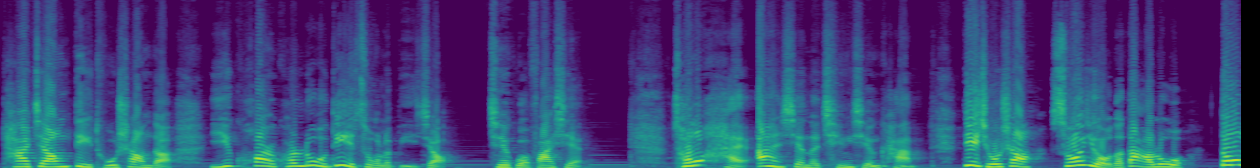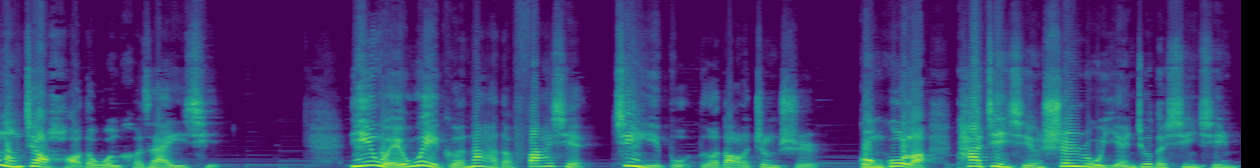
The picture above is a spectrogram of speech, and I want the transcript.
他将地图上的一块块陆地做了比较，结果发现，从海岸线的情形看，地球上所有的大陆都能较好的吻合在一起。因为魏格纳的发现进一步得到了证实，巩固了他进行深入研究的信心，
